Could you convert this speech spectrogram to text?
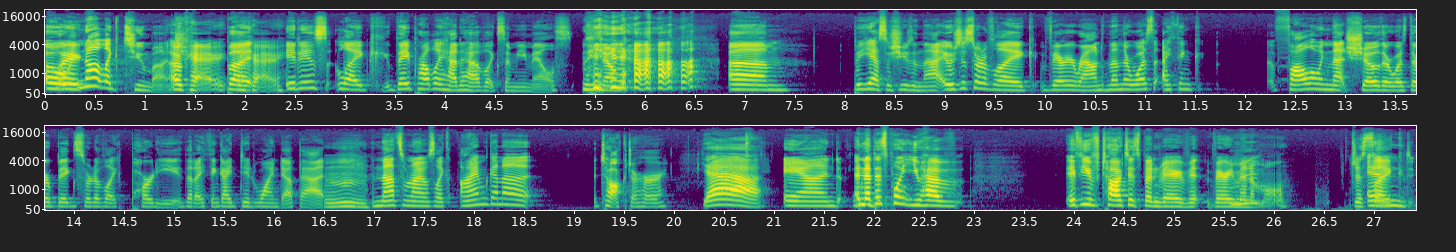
Oh, Like- not like too much. Okay, But okay. it is like they probably had to have like some emails, you know. yeah. Um, but yeah, so she was in that. It was just sort of like very around. And then there was, I think, following that show, there was their big sort of like party that I think I did wind up at. Mm. And that's when I was like, I'm gonna talk to her. Yeah. And And at this point, you have, if you've talked, it's been very, very minimal. Just Mm-hmm. Like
